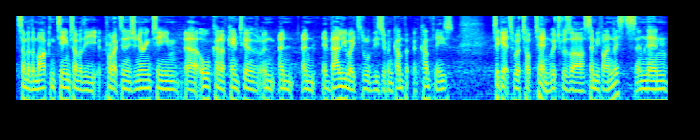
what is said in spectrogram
some of the marketing team, some of the product and engineering team, uh, all kind of came together and, and, and evaluated all of these different comp- companies to get to a top 10, which was our semi-finalists. And then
